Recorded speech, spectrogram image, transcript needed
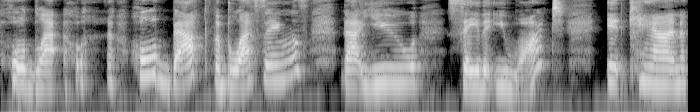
hold black hold back the blessings that you say that you want it can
